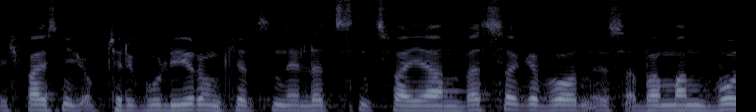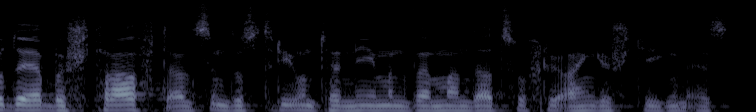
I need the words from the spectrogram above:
ich weiß nicht, ob die Regulierung jetzt in den letzten zwei Jahren besser geworden ist, aber man wurde ja bestraft als Industrieunternehmen, wenn man da zu früh eingestiegen ist.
